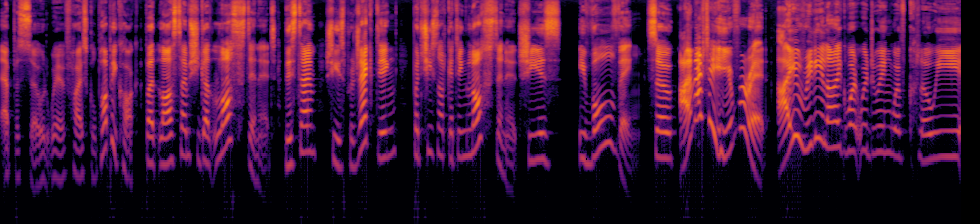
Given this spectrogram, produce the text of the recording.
episode with High School Poppycock. But last time she got lost in it. This time she is projecting, but she's not getting lost in it. She is evolving. So I'm actually here for it. I really like what we're doing with Chloe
